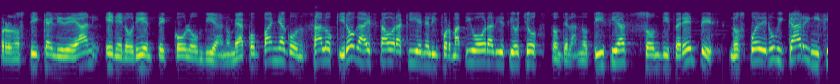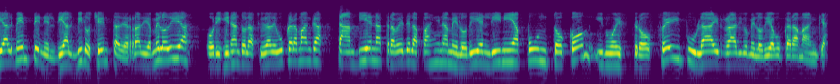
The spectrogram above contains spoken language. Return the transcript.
pronostica el IDEAN en el oriente colombiano. Me acompaña Gonzalo Quiroga a esta hora aquí en el informativo hora 18, donde las noticias son diferentes. Nos pueden ubicar inicialmente en el dial 1080 de Radio Melodía, originando la ciudad de Bucaramanga, también a través de la página melodíaenlínea.com y nuestro Facebook Live Radio Melodía Bucaramanga.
